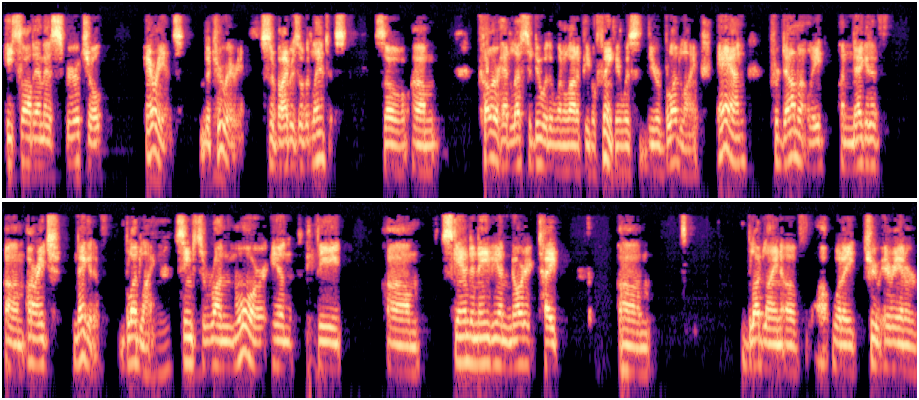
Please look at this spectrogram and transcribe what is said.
He saw them as spiritual Aryans, the true Aryans, survivors of Atlantis. So, um, color had less to do with it when a lot of people think it was your bloodline and predominantly a negative, um, Rh negative bloodline. Mm-hmm. Seems to run more in the um, Scandinavian Nordic type um, bloodline of uh, what a true Aryan or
